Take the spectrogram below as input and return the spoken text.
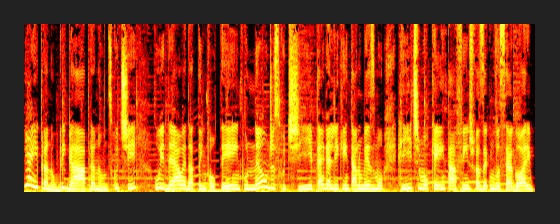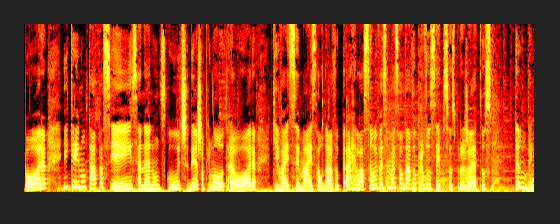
E aí, para não brigar, para não discutir, o ideal é dar tempo ao tempo, não discutir, pega ali quem tá no mesmo ritmo, quem tá afim de fazer com você agora e bora. E quem não tá, paciência, né? Não discute, deixa para uma outra hora, que vai ser mais saudável para a relação e vai ser mais saudável para você e para seus projetos também.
